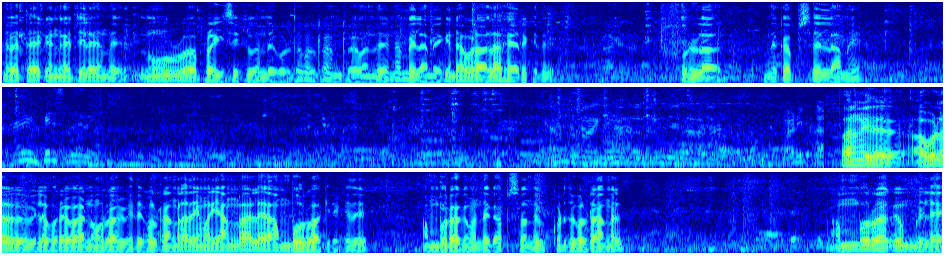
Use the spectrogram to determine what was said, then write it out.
இந்த வெத்த கங்காச்சியில் இந்த நூறுரூவா ப்ரைஸுக்கு வந்து கொடுத்துக்கொள்கிறான்ற வந்து நம்ம எல்லாமே இருக்குது அவ்வளோ அழகாக இருக்குது. ஃபுல்லாக இந்த கப்ஸ் எல்லாமே. பாருங்கள் இது அவ்வளோ விலை குறைவாக நூறுரூவாக்கு விற்று கொள்கிறாங்க அதே மாதிரி அங்கால ஐம்பது ரூபாய்க்கு இருக்குது. ஐம்பது ரூபாக்கு வந்து கப்ஸ் வந்து கொடுத்து கொள்கிறாங்க ஐம்பது ரூபாய்க்கும் விலை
